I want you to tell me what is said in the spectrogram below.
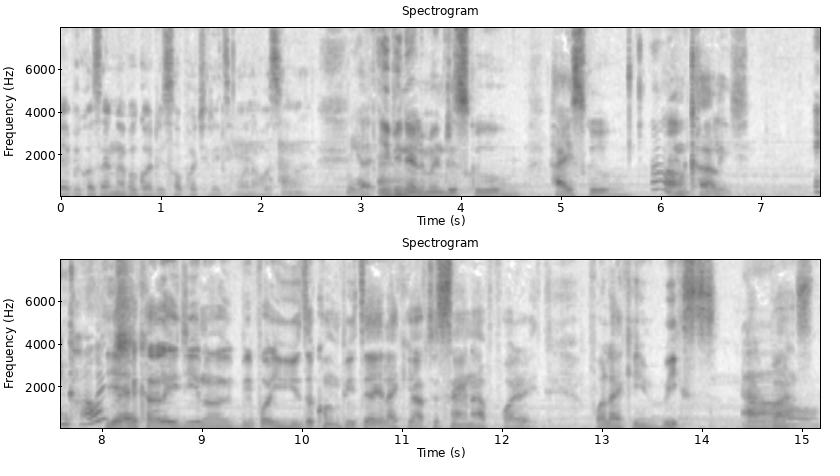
Yeah, because I never got this opportunity when I was in, uh, even elementary school, high school, Oh. and college. in college? Yeah, college, you know, before you use the computer, like you have to sign up for it for like in weeks in advance. Oh.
